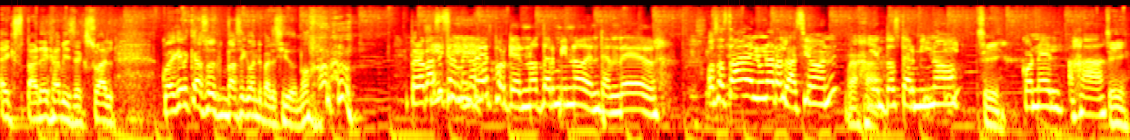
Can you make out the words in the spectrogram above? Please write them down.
expareja bisexual. Cualquier caso es básicamente parecido, ¿no? Pero Sí, sí, básicamente, más porque no termino de entender. o sea, estaban en una relación Ajá. y entonces terminó Sí, con él. Ajá. sí.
